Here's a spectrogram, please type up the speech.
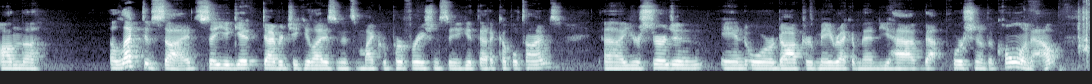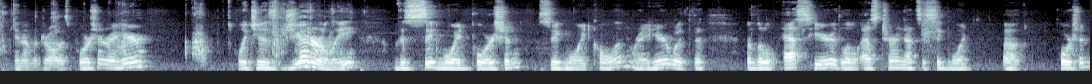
On the elective side, say you get diverticulitis and it's a microperforation, so you get that a couple times. Uh, your surgeon and or doctor may recommend you have that portion of the colon out, and I'm gonna draw this portion right here, which is generally the sigmoid portion, sigmoid colon, right here with the, the little S here, the little S turn, that's a sigmoid uh, portion.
